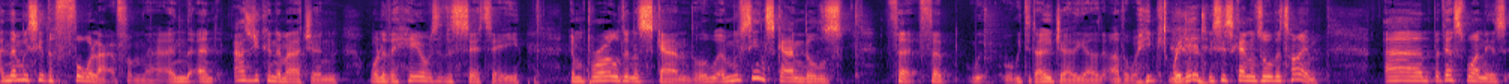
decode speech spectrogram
And then we see the fallout from that. And, and as you can imagine, one of the heroes of the city embroiled in a scandal. And we've seen scandals for, for we, we did OJ the other, other week. We did. We see scandals all the time. Um, but this one is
